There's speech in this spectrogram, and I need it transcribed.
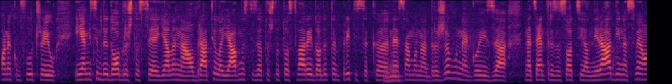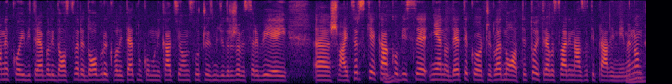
po nekom slučaju i ja mislim da je dobro što se Jelena obratila javnosti zato što to stvara i dodatan pritisak mm. ne samo na državu, nego i za, na centre za socijalni rad i na sve one koji bi trebali da ostvare dobru i kvalitetnu komunikaciju u ovom slučaju između države Srbije i e, Švajcarske, kako mm. bi se njeno dete koje je očigledno oteto i treba stvari nazvati pravim imenom, mm.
